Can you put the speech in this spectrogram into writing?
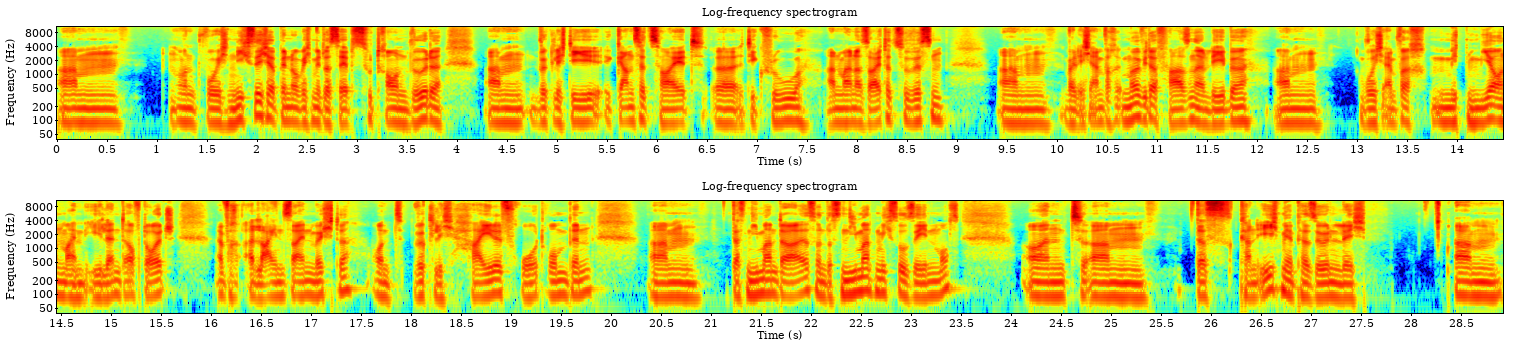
Ähm, und wo ich nicht sicher bin, ob ich mir das selbst zutrauen würde, ähm, wirklich die ganze Zeit äh, die Crew an meiner Seite zu wissen, ähm, weil ich einfach immer wieder Phasen erlebe, ähm, wo ich einfach mit mir und meinem Elend auf Deutsch einfach allein sein möchte und wirklich heilfroh drum bin, ähm, dass niemand da ist und dass niemand mich so sehen muss. Und ähm, das kann ich mir persönlich ähm,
